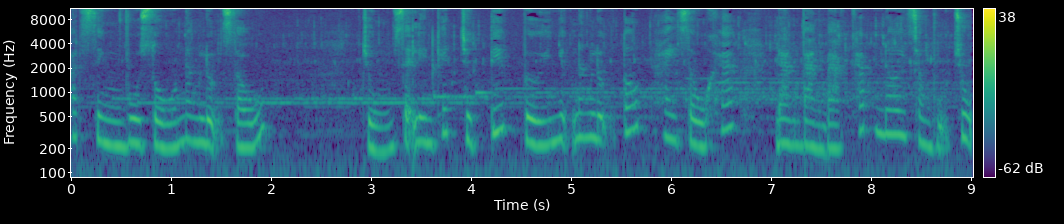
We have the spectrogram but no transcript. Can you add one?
phát sinh vô số năng lượng xấu chúng sẽ liên kết trực tiếp với những năng lượng tốt hay xấu khác đang bàng bạc khắp nơi trong vũ trụ.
